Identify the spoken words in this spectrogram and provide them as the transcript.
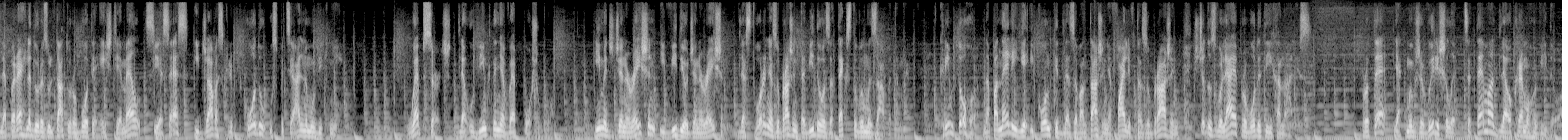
для перегляду результату роботи HTML, CSS і JavaScript коду у спеціальному вікні. Web Search для увімкнення веб-пошуку. Image Generation і Video Generation для створення зображень та відео за текстовими запитами. Крім того, на панелі є іконки для завантаження файлів та зображень, що дозволяє проводити їх аналіз. Проте, як ми вже вирішили, це тема для окремого відео.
